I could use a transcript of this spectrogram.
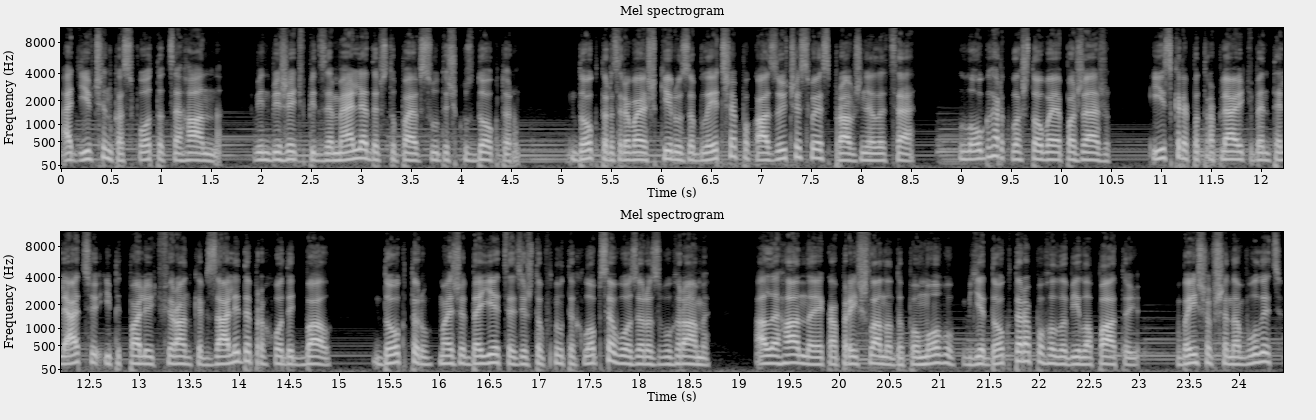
а дівчинка з фото це Ганна. Він біжить в підземелля, де вступає в сутичку з доктором. Доктор зриває шкіру з обличчя, показуючи своє справжнє лице. Локгард влаштовує пожежу. Іскри потрапляють у вентиляцію і підпалюють фіранки в залі, де проходить бал. Доктору майже вдається зіштовхнути хлопця в озеро з вуграми. Але Ганна, яка прийшла на допомогу, б'є доктора по голові лопатою. Вийшовши на вулицю,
